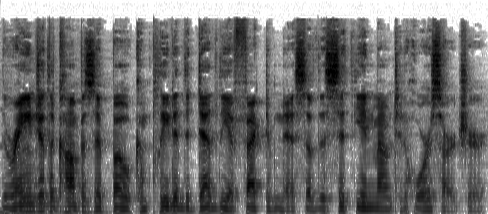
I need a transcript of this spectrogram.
the range of the composite bow completed the deadly effectiveness of the Scythian mounted horse archer.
